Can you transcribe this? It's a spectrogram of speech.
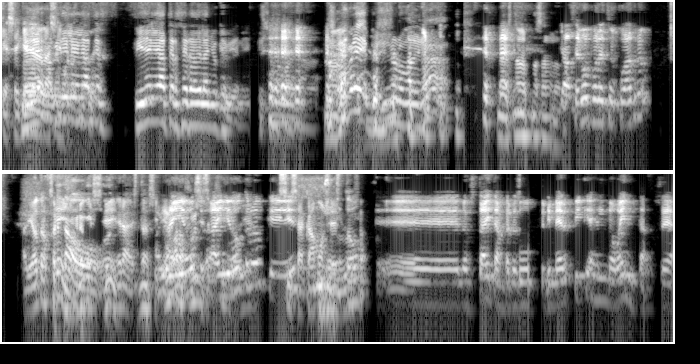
Eh, que se Pídele, quede la pídele la, Pídele la tercera del año que viene. Eso no vale nada. Hombre, pues eso no vale nada. No, estamos pasando. ¿Lo hacemos por estos cuatro? ¿Había otra oferta Sí, o creo que sí. era esta? Sí, Hay, otro- oferta, hay sí, otro que Si es sacamos No, esto, eh, los Titan, pero su primer pick es el 90. O sea,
